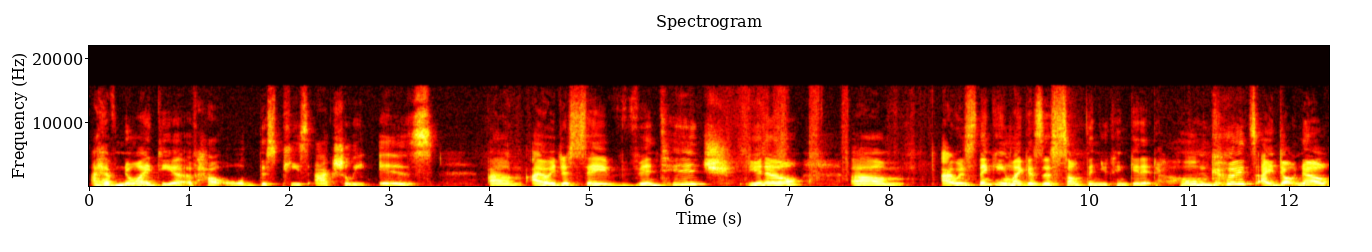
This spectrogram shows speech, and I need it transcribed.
I have no idea of how old this piece actually is. Um, I would just say vintage, you know? Um, I was thinking like, is this something you can get at Home Goods? I don't know.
